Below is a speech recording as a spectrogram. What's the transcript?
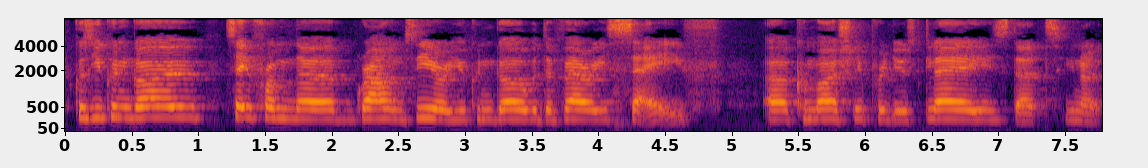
because you can go say from the ground zero. You can go with the very safe, uh, commercially produced glaze that you know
